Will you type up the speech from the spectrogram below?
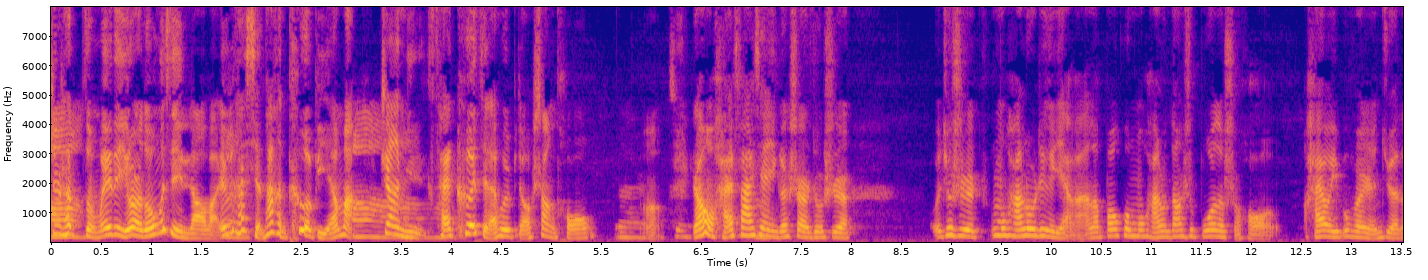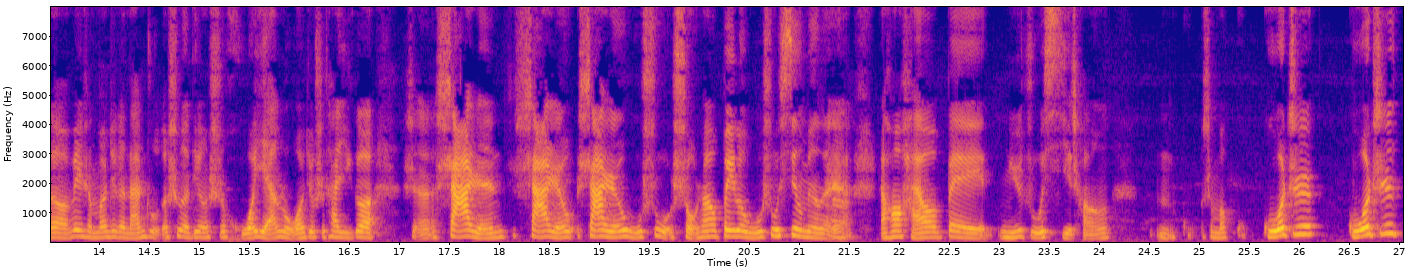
就是她总也得有点东西，你知道吧？因为她显她很特别嘛，这样你才磕起来会比较上头。嗯，然后我还发现一个事儿就是。我就是《梦华录》这个演完了，包括《梦华录》当时播的时候，还有一部分人觉得，为什么这个男主的设定是活阎罗，就是他一个是杀人、杀人、杀人无数，手上背了无数性命的人，然后还要被女主洗成，嗯，什么国之国之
